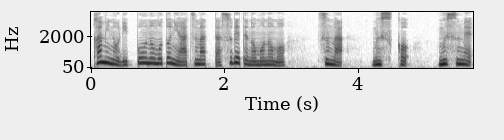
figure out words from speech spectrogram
神の立法のもとに集まったすべての者も、妻、息子、娘、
